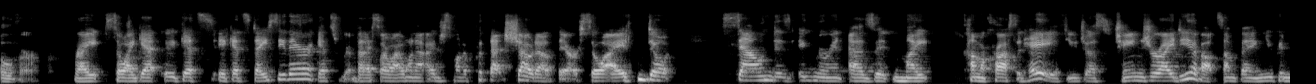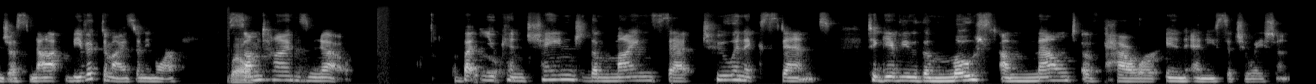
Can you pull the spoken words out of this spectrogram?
over right? So i get it gets it gets dicey there it gets but i so i want to i just want to put that shout out there so i don't sound as ignorant as it might come across that hey if you just change your idea about something you can just not be victimized anymore. Well, sometimes no. But you can change the mindset to an extent to give you the most amount of power in any situation.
